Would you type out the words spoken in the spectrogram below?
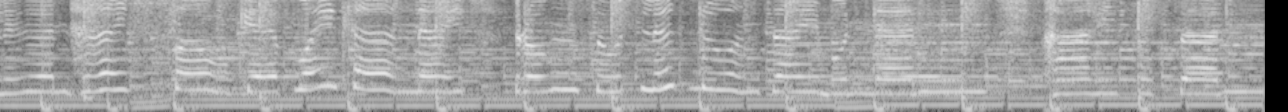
เลือนหาย เฝ้าเก็บไว้ข้างใน ตรงสุดลึกดวงใจบุญนั้นพาให้สุขสันต์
